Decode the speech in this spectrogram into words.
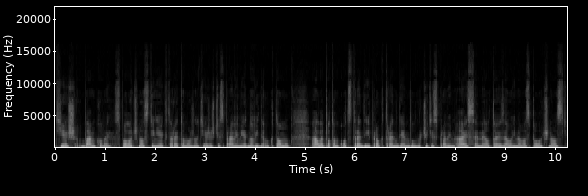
tiež bankové spoločnosti, niektoré to možno tiež ešte spravím jedno video k tomu, ale potom od stredy Procter Gamble určite spravím ASML, to je zaujímavá spoločnosť,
